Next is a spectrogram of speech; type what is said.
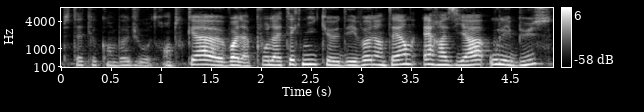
peut-être le Cambodge ou autre. En tout cas, euh, voilà, pour la technique euh, des vols internes, AirAsia ou les bus,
